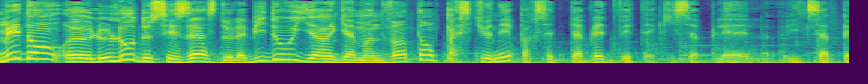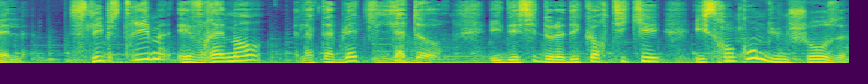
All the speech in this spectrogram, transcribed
Mais dans euh, le lot de ces as de la bidouille, il y a un gamin de 20 ans passionné par cette tablette VTech. Il s'appelait, il s'appelle Slipstream est vraiment la tablette, il l'adore. Il décide de la décortiquer. Il se rend compte d'une chose.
